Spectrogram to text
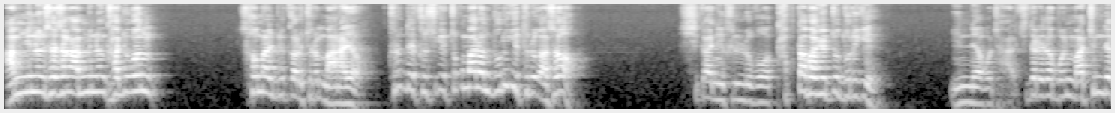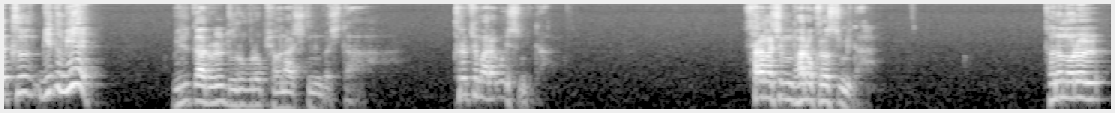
안 믿는 세상 안 믿는 가족은 서말 밀가루처럼 많아요. 그런데 그 속에 조그마한 누룩이 들어가서 시간이 흐르고 답답하겠죠 누룩이. 인내하고 잘 기다리다 보면 마침내 그 믿음이 밀가루를 누룩으로 변화시키는 것이다. 그렇게 말하고 있습니다. 사랑하시면 바로 그렇습니다. 저는 오늘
